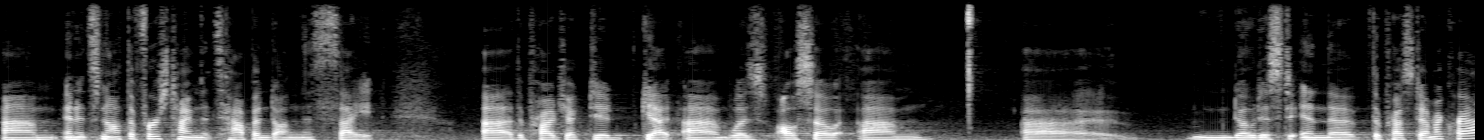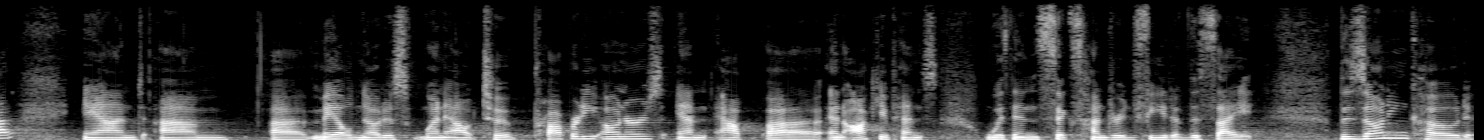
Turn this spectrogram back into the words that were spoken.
um, and it's not the first time that's happened on this site. Uh, The project did get, uh, was also um, uh, noticed in the, the Press Democrat, and um, uh, mailed notice went out to property owners and, uh, and occupants within 600 feet of the site. The zoning code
